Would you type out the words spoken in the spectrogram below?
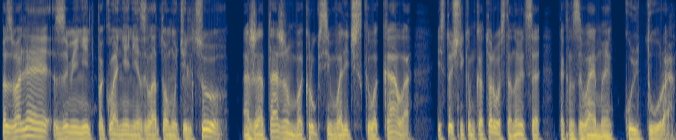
позволяя заменить поклонение золотому тельцу ажиотажем вокруг символического кала, источником которого становится так называемая культура.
